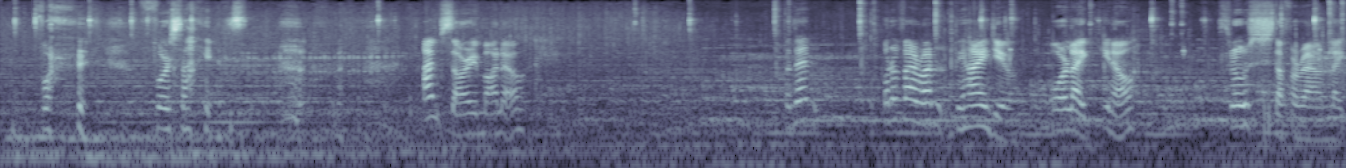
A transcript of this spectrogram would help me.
For... for science. I'm sorry, Mono. But then, what if I run behind you? Or like, you know, throw stuff around, like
